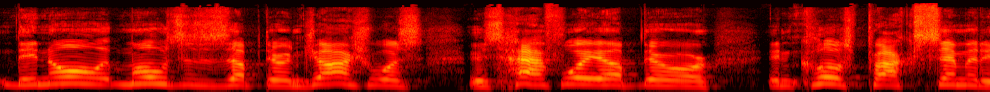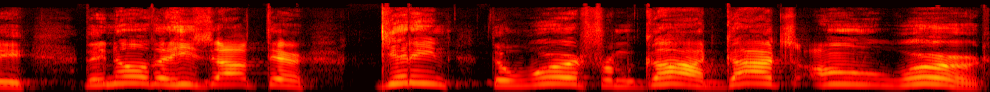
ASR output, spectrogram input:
they know Moses is up there and Joshua is halfway up there or in close proximity. They know that he's out there getting the word from God, God's own word.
